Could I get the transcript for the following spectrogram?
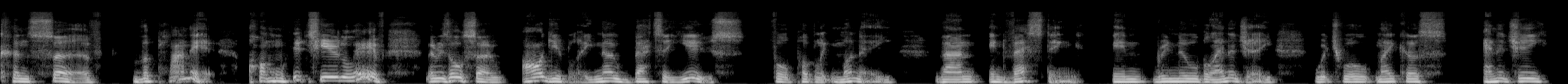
conserve the planet on which you live. There is also arguably no better use for public money than investing in renewable energy, which will make us energy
